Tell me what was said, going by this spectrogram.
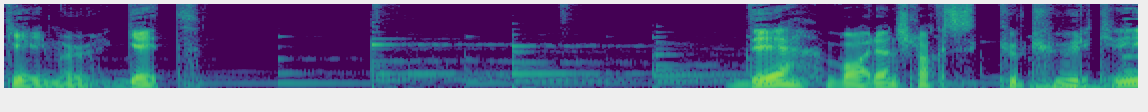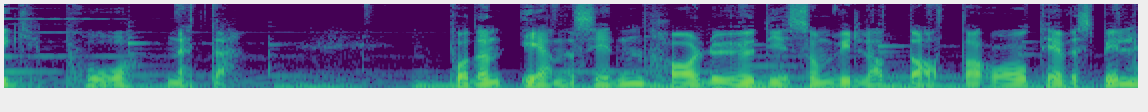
Gamergate. Det var en slags kulturkrig på nettet. På den ene siden har du de som ville at data og TV-spill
